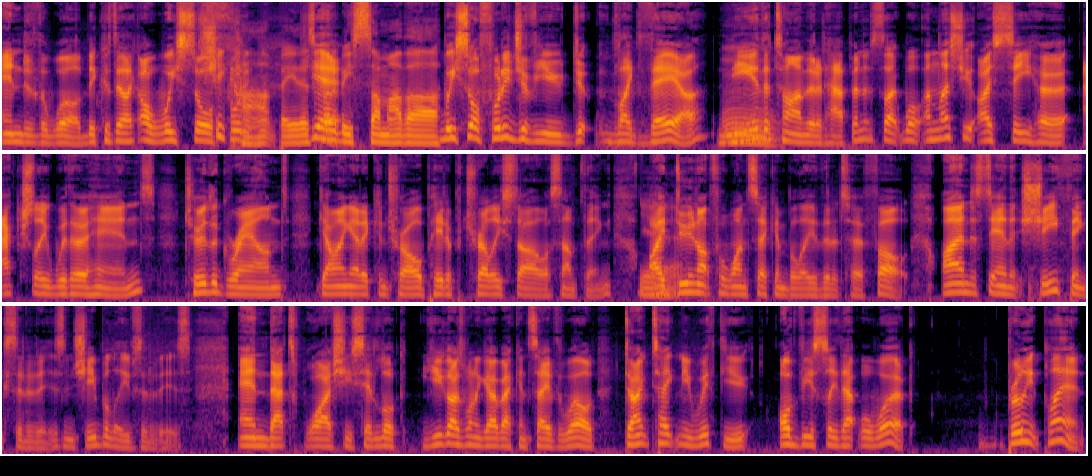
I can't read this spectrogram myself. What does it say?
end of the world because they're like, oh, we saw. She footage- can't be. There's Yeah. got to be some other. we saw footage of you do, like there near Mm. the time that it happened. It's like, well, unless you, I see her actually with her hands to the ground, going out of control, Peter Petrelli style or something. I do not for one second believe that it's her fault. I understand that she thinks that it is, and she believes that it is, and that's why she said, "Look, you guys want to go back and save the world? Don't take me with you. Obviously, that will work. Brilliant plan.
